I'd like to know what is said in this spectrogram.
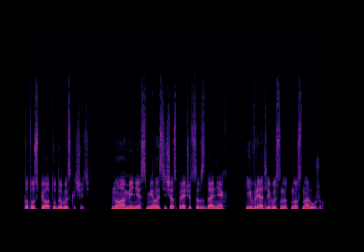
тот успел оттуда выскочить. Ну а менее смелые сейчас прячутся в зданиях и вряд ли высунут нос наружу.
